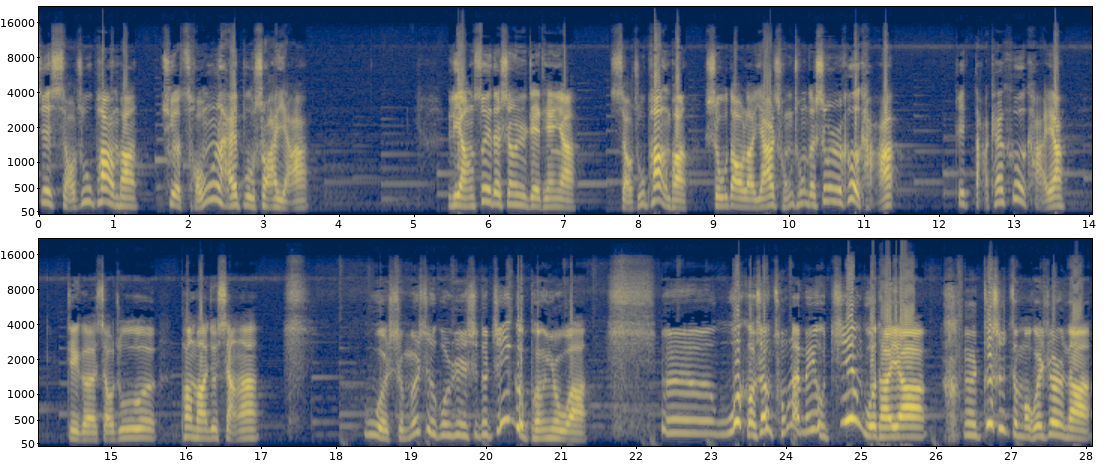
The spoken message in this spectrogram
这小猪胖胖却从来不刷牙。两岁的生日这天呀，小猪胖胖收到了牙虫虫的生日贺卡。这打开贺卡呀，这个小猪胖胖就想啊，我什么时候认识的这个朋友啊？嗯，我好像从来没有见过他呀。嗯，这是怎么回事呢？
